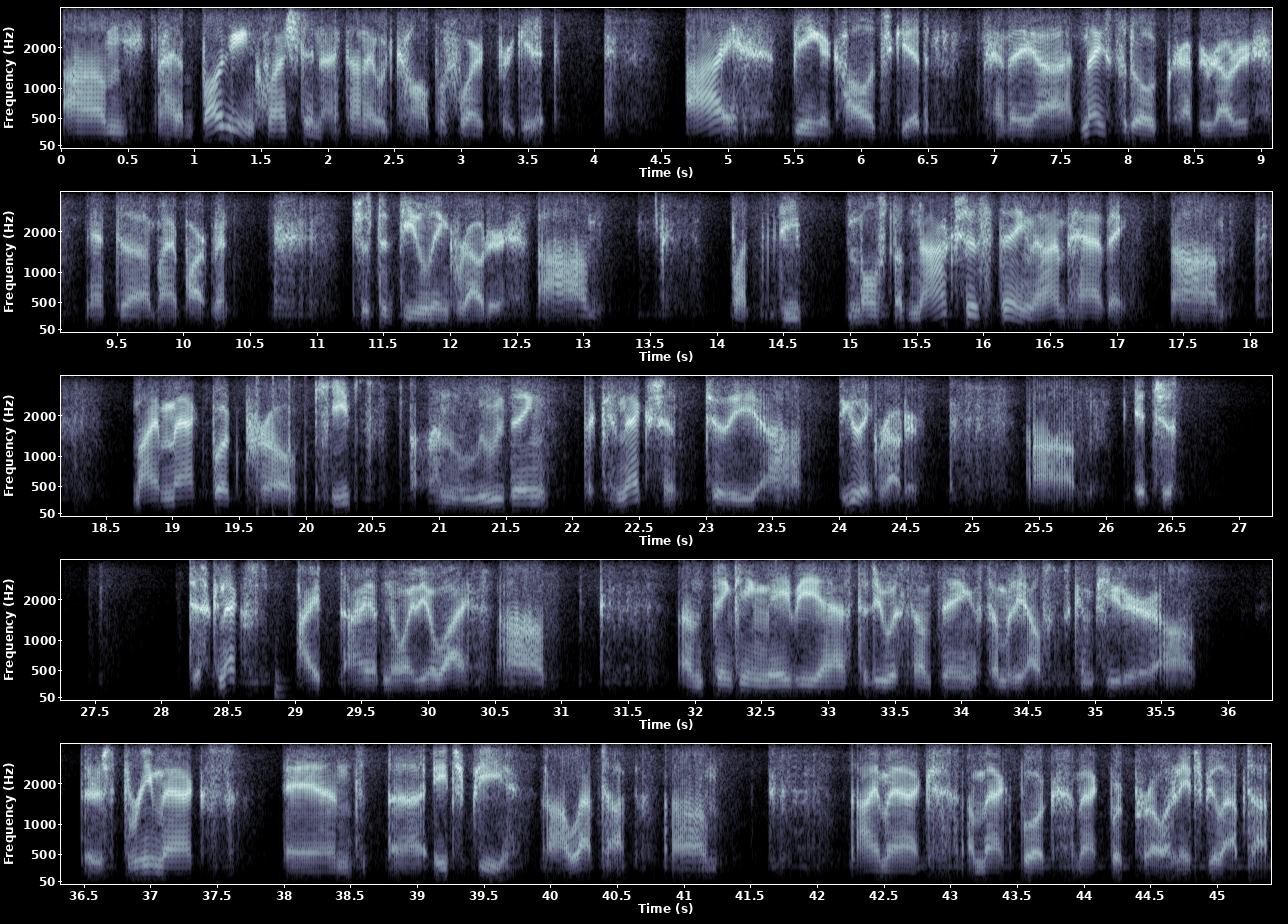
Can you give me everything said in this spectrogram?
Um, I had a bugging question. I thought I would call before I'd forget it. I, being a college kid, have a uh, nice little crappy router at uh, my apartment. Just a D-Link router. Um, but the most obnoxious thing that I'm having, um, my MacBook Pro keeps on losing the connection to the uh, D-Link router. Um, it just disconnects. I I have no idea why. Um, I'm thinking maybe it has to do with something somebody else's computer. Um, there's three Macs and uh, HP uh, laptop. Um, iMac, a MacBook, a MacBook Pro, and an HP laptop.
